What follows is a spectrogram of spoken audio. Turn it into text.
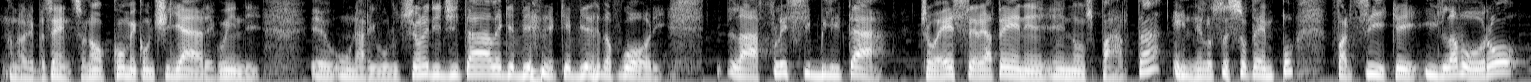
non avrebbe senso, no? Come conciliare quindi eh, una rivoluzione digitale che viene, che viene da fuori, la flessibilità cioè essere Atene e non Sparta e nello stesso tempo far sì che il lavoro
